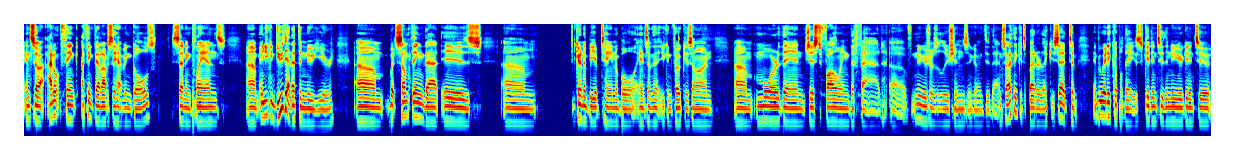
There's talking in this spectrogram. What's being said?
and so I don't think I think that obviously having goals, setting plans, um, and you can do that at the new year. Um, but something that is um, going to be obtainable and something that you can focus on um, more than just following the fad of New Year's resolutions and going through that. And so I think it's better, like you said, to maybe wait a couple days, get into the new year, get into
